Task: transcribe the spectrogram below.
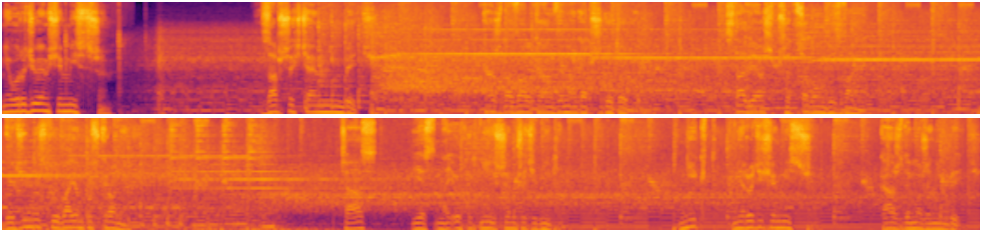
Nie urodziłem się mistrzem. Zawsze chciałem nim być. Każda walka wymaga przygotowań. Stawiasz przed sobą wyzwanie. Godziny spływają po skroniach. Czas jest najochotniejszym przeciwnikiem. Nikt nie rodzi się mistrzem. Każdy może nim być.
